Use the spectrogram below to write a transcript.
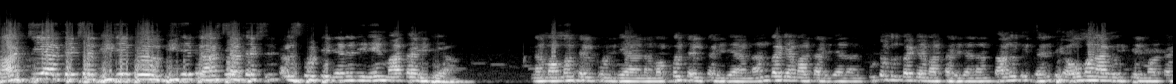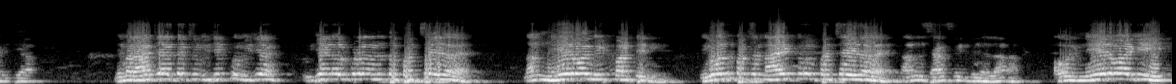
ರಾಷ್ಟ್ರೀಯ ಅಧ್ಯಕ್ಷ, ಬಿಜೆಪಿ ಬಿಜೆಪಿ ರಾಷ್ಟ್ರೀಯ ಅಧ್ಯಕ್ಷ ಕಳಿಸ್ಕೊಟ್ಟಿದ್ದೇನೆ ನೀನ್ ಏನ್ ಮಾತಾಡಿದ್ಯಾ? ನಮ್ಮ ಅಮ್ಮ ತಿಳ್ಕೊಂಡಿದ್ಯಾ? ನಮ್ಮ ಅಪ್ಪ ತಿಳ್ಕೊಂಡಿದ್ಯಾ? ನನ್ನ ಬಗ್ಗೆ ಮಾತಾಡಿದ್ಯಾ? ನನ್ನ ಕುಟುಂಬದ ಬಗ್ಗೆ ಮಾತಾಡಿದ್ಯಾ? ನನ್ನ ತಾಲೂಕಿನ ಜನತೆಗೆ ಅವಮಾನ ಆಗೋ ರೀತಿಯಲ್ಲಿ ಮಾತಾಡಿದ್ಯಾ? ನಿಮ್ಮ ರಾಜ್ಯಾಧ್ಯಕ್ಷ ವಿಜಯ್ ವಿಜಯ ವಿಜಯನವರು ಕೂಡ ನನ್ನ ಪರಿಚಯ ಇದ್ದಾರೆ ನಾನು ನೇರವಾಗಿ ಮೀಟ್ ಮಾಡ್ತೀನಿ. ವಿರೋಧ ಪಕ್ಷ ನಾಯಕರು ಪರಿಚಯ ಇದ್ದಾರೆ ನಾನು ಶಾಸಕ ಇದ್ದೀನಲ್ಲ. ಅವ್ರಿಗೆ ನೇರವಾಗಿ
